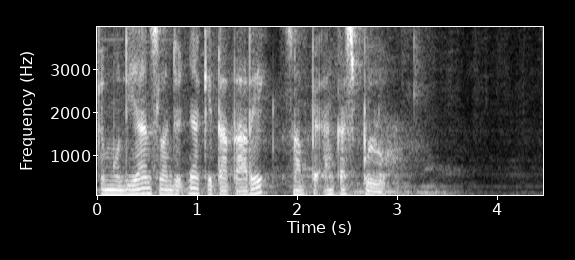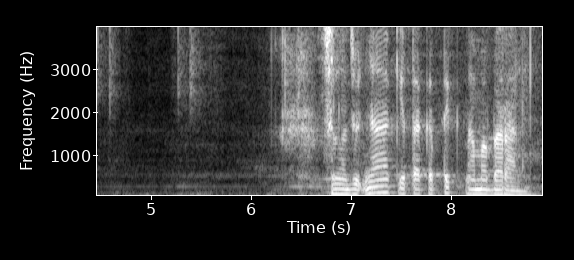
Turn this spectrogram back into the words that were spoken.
kemudian selanjutnya kita tarik sampai angka 10 selanjutnya kita ketik nama barang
